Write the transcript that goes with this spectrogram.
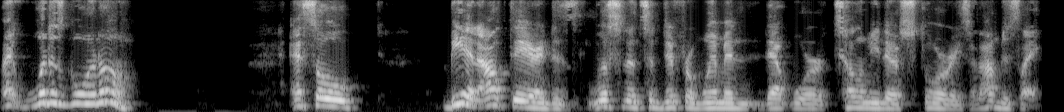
Like, what is going on? And so, being out there and just listening to different women that were telling me their stories, and I'm just like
